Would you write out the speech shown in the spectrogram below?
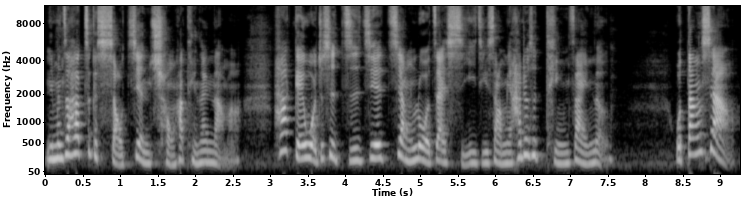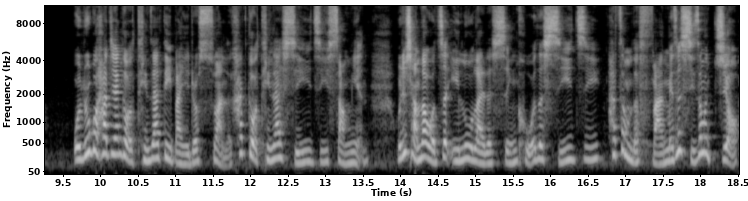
你们知道它这个小贱虫它停在哪吗？它给我就是直接降落在洗衣机上面，它就是停在那。我当下，我如果他今天给我停在地板也就算了，他给我停在洗衣机上面，我就想到我这一路来的辛苦。我的洗衣机它这么的烦，每次洗这么久，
